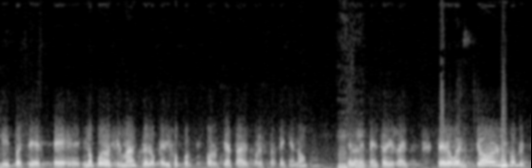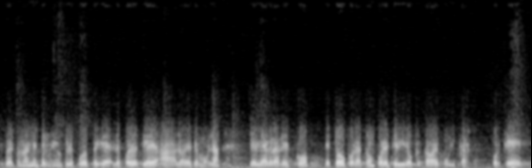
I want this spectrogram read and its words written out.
Y pues este no puedo decir más de lo que dijo por, por ya sabes por la estrategia no de la defensa de Israel. Pero bueno, yo lo único que personalmente lo único que le puedo pedir, le puedo decir a López de Mola que le agradezco de todo corazón por este video que acaba de publicar, porque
